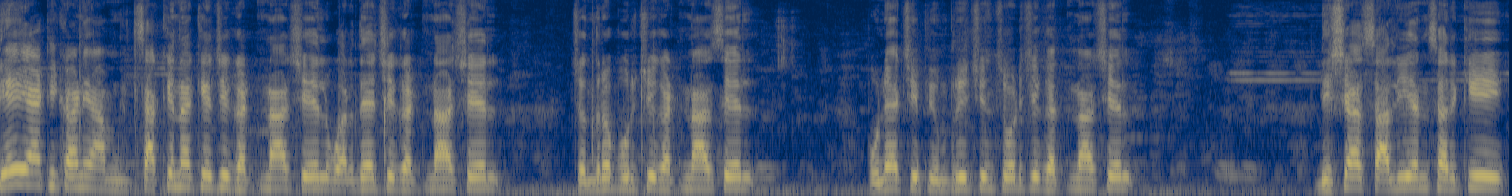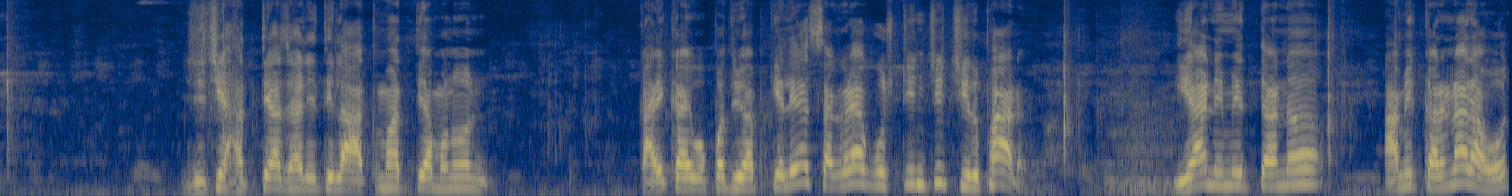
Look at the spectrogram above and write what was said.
ते या ठिकाणी आम चाकीनाक्याची घटना असेल वर्ध्याची घटना असेल चंद्रपूरची घटना असेल पुण्याची पिंपरी चिंचवडची घटना असेल दिशा सालियनसारखी जिची हत्या झाली तिला आत्महत्या म्हणून काय काय उपद्व्याप केले या सगळ्या गोष्टींची चिरफाड या निमित्तानं आम्ही करणार आहोत.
